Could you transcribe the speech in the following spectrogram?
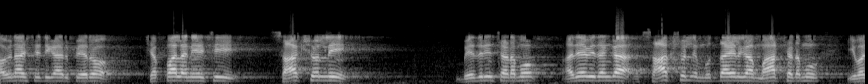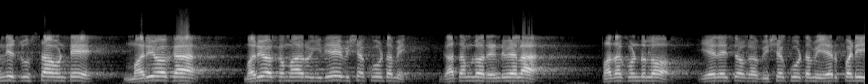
అవినాష్ రెడ్డి గారి పేరో చెప్పాలనేసి సాక్షుల్ని బెదిరించడము అదేవిధంగా సాక్షుల్ని ముద్దాయిలుగా మార్చడము ఇవన్నీ చూస్తూ ఉంటే మరి ఒక మరి ఒక మారు ఇదే విషకూటమి. గతంలో రెండు వేల పదకొండులో ఏదైతే ఒక విషకూటమి ఏర్పడి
